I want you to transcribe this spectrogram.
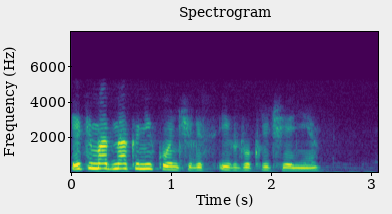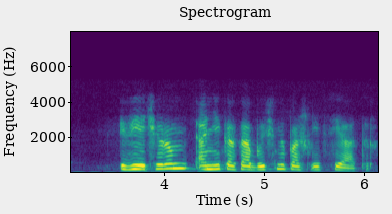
Этим, однако, не кончились их злоключения. Вечером они, как обычно, пошли в театр.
